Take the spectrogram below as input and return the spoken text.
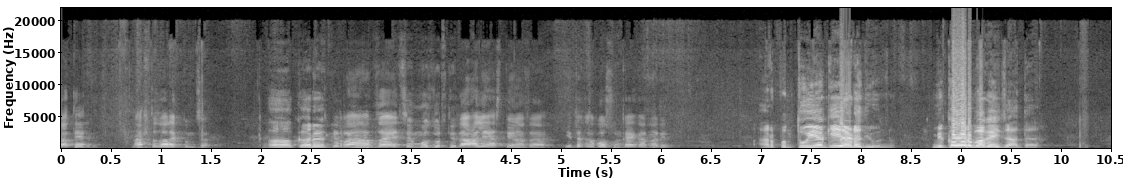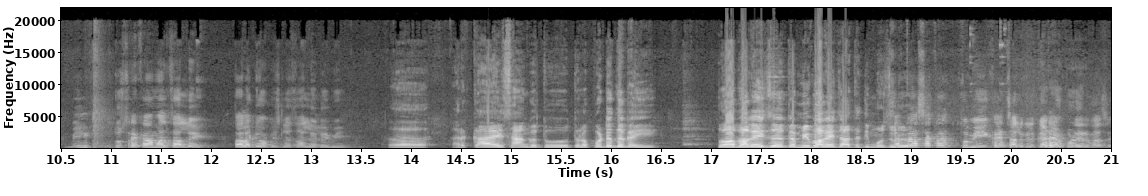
तात्या नाश्ता झाला का तुमचा? हा कर. तिकडे रानात जायचं मजूर तिथं आले असते ना आता. इथं का बसून काय करणार आहेत? अरे पण तू ये की येडा देऊन. मी कवर बघायचं आता. मी दुसऱ्या कामाला चाललोय. तलाठी ऑफिसला चाललेलोय मी. हा अरे काय सांग तू तुला पटत काही तो बघायचं का मी बघायचं आता ती मजूर? सकाळ सकाळ तुम्ही काय चालू केलं? घड्याळ पुढे रे माझं?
